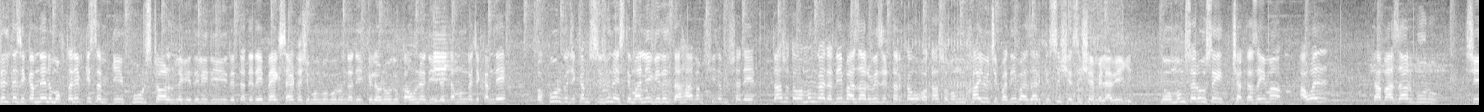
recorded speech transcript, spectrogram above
دلته چې کم دی نو مختلف قسم کې فوډ سټالز لګېدلي دي دلته د دې بیک سایډ ته چې موږ وګورو د دې کلونو دوکانونه دي دلته موږ چې کم دی په کور کې چې کوم څیزونه استعمالیږي دلته هغه هم شیز هم شته دی تاسو ته به مونږ د دې بازار ویزیټ درکوو او تاسو به مونږ ښایو چې په دې بازار کې څه شی څه شی ملاویږي نو مونږ سره اوسئ چرته ځئ ما اول دا بازار ګورو چې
